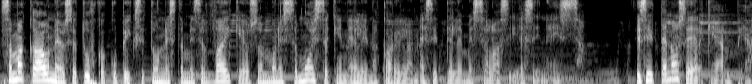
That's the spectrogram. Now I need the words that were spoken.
Sama kauneus ja tuhkakupiksi tunnistamisen vaikeus on monissa muissakin Elina Karilan esittelemissä lasiesineissä. Ja sitten on selkeämpiä.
